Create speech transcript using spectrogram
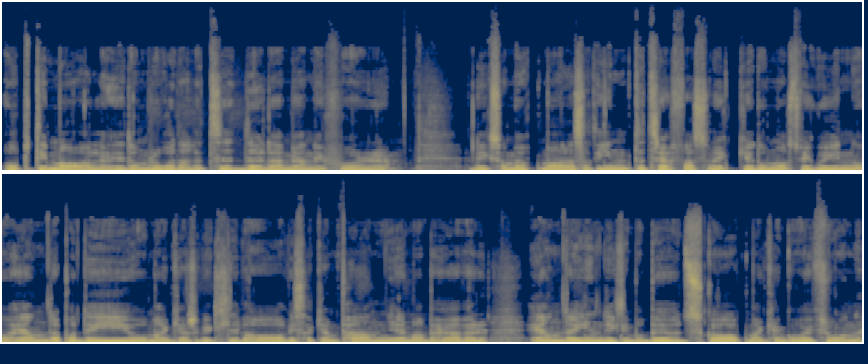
optimal i de rådande tider där människor liksom uppmanas att inte träffas så mycket. Då måste vi gå in och ändra på det och man kanske vill kliva av vissa kampanjer. Man behöver ändra inriktning på budskap. Man kan gå ifrån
